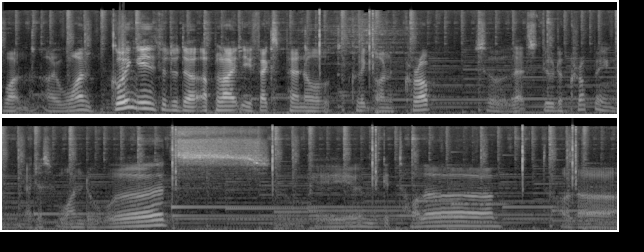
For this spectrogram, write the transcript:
what I want. Going into the applied effects panel, click on crop, so let's do the cropping. I just want the words, okay, make it taller, taller,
